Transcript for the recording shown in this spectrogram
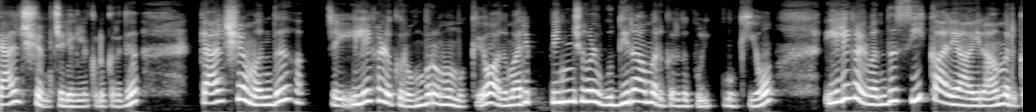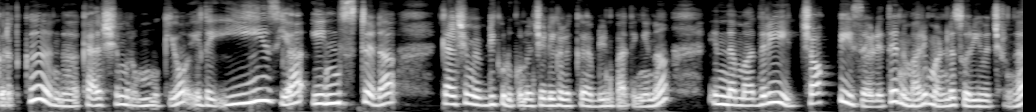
கால்சியம் செடிகளுக்கு கொடுக்குறது. கால்சியம் வந்து இலைகளுக்கு ரொம்ப ரொம்ப முக்கியம். அது மாதிரி பிஞ்சுகள் உதிராமல் இருக்கிறது முக்கியம். இலைகள் வந்து சீக்காளி ஆயிராமல் இருக்கிறதுக்கு இந்த கால்சியம் ரொம்ப முக்கியம். இதை ஈஸியாக இன்ஸ்டடாக கால்சியம் எப்படி கொடுக்கணும் செடிகளுக்கு அப்படின்னு பார்த்தீங்கன்னா இந்த மாதிரி சாக் பீஸ் எடுத்து இந்த மாதிரி மண்ணில் சொறி வச்சுருங்க.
